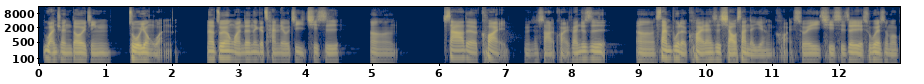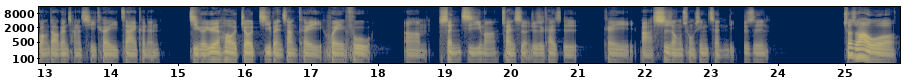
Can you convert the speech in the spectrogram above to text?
完全都已经作用完了。那作用完的那个残留剂，其实嗯杀的快，嗯杀的快？反正就是嗯散布的快，但是消散的也很快。所以其实这也是为什么广岛跟长崎可以在可能几个月后就基本上可以恢复嗯生机吗？算是就是开始。可以把市容重新整理。就是说实话，我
